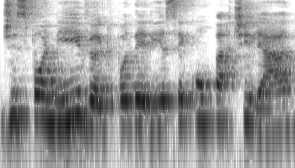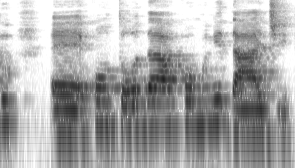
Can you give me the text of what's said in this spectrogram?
disponível que poderia ser compartilhado é, com toda a comunidade.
